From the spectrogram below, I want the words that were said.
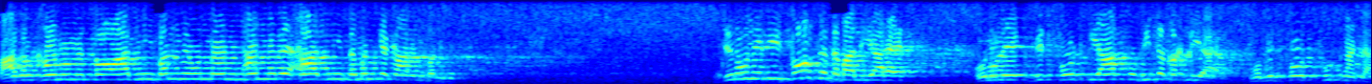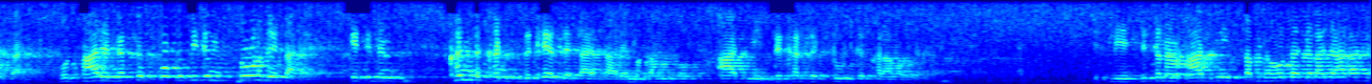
पागल खानों में सौ आदमी बंद है उनमें अंठानबे आदमी दमन के कारण बंद जिन्होंने भी ज़ोर से दबा लिया है, उन्होंने एक विस्फोट की आग को भीतर रख लिया है। वो विस्फोट फूटना चाहता है। वो सारे व्यक्तित्व को किसी दिन तोड़ देता है, किसी दिन खंड खंड बिखेर देता है सारे मकान को, आदमी बिखर के टूट के खड़ा हो जाता है। इसलिए जितना आदमी सभ्य होता चला जा रहा है,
